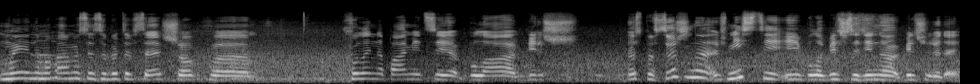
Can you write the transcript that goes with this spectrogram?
Ми намагаємося зробити все, щоб е, хвилина пам'яті була більш розповсюджена в місті і було більш задіяно більше людей.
